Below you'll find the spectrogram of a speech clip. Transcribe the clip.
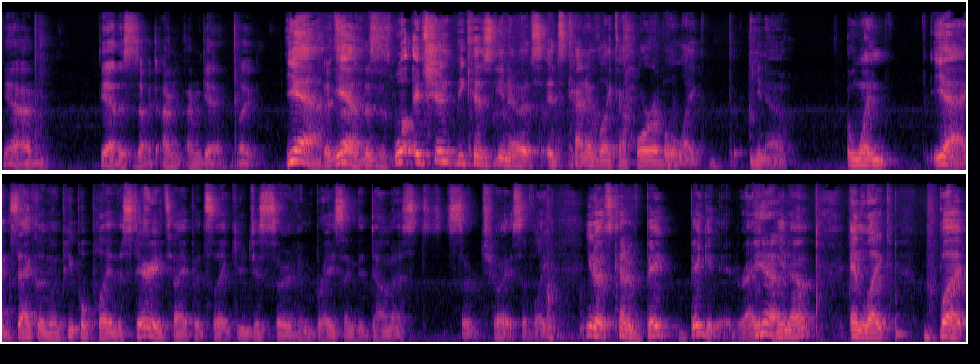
yeah, I'm, yeah, this is how I- I'm, I'm gay, like Yeah, It's, yeah. uh, this is- well, it shouldn't because you know it's it's kind of like a horrible like you know when yeah exactly. When people play the stereotype it's like you're just sort of embracing the dumbest sort of choice of like you know it's kind of big bigoted right? Yeah. you know? And like but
